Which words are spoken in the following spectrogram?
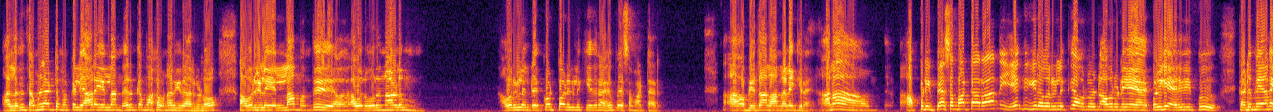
அல்லது தமிழ்நாட்டு மக்கள் யாரையெல்லாம் நெருக்கமாக உணர்கிறார்களோ அவர்களை எல்லாம் வந்து அவர் ஒரு நாளும் அவர்களுடைய கோட்பாடுகளுக்கு எதிராக பேச மாட்டார். அப்படிதான் நான் நினைக்கிறேன். ஆனா அப்படி பேச மாட்டாரான்னு ஏங்குகிறவர்களுக்கு அவர்கள் அவருடைய கொள்கை அறிவிப்பு கடுமையான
